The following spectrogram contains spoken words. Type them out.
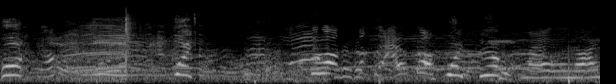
Sút. Ui, được tất tiếp. mày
